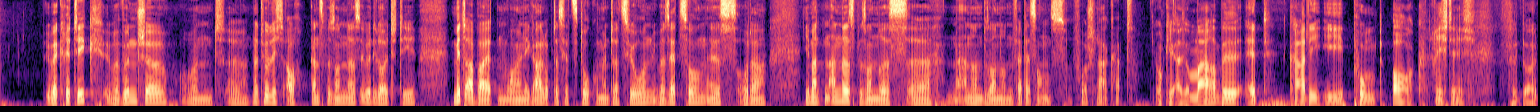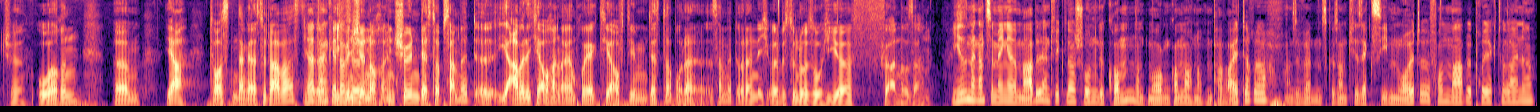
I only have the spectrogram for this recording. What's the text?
über Kritik, über Wünsche und äh, natürlich auch ganz besonders über die Leute, die mitarbeiten wollen, egal ob das jetzt Dokumentation, Übersetzung ist oder jemand ein anderes besonderes, äh, einen anderen besonderen Verbesserungsvorschlag hat. Okay, also marble.kde.org Richtig. für deutsche Ohren. Ähm, ja, Thorsten, danke, dass du da warst. Ja, danke Äh, Ich dafür. wünsche dir noch einen schönen Desktop Summit. Äh, Ihr arbeitet ja auch an eurem Projekt hier auf dem Desktop oder Summit oder nicht? Oder bist du nur so hier für andere Sachen? Hier sind eine ganze Menge Marble-Entwickler schon gekommen und morgen kommen auch noch ein paar weitere. Also wir werden insgesamt hier sechs, sieben Leute vom Marble-Projekt alleine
